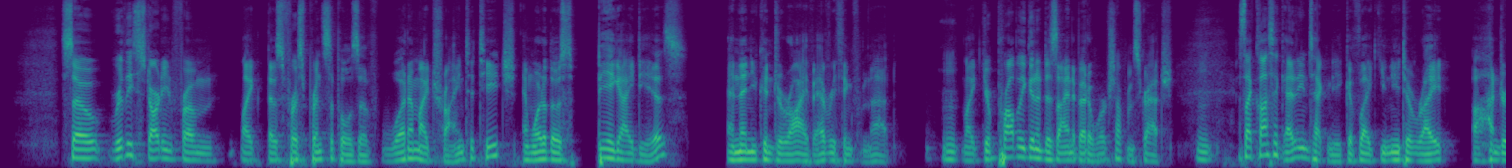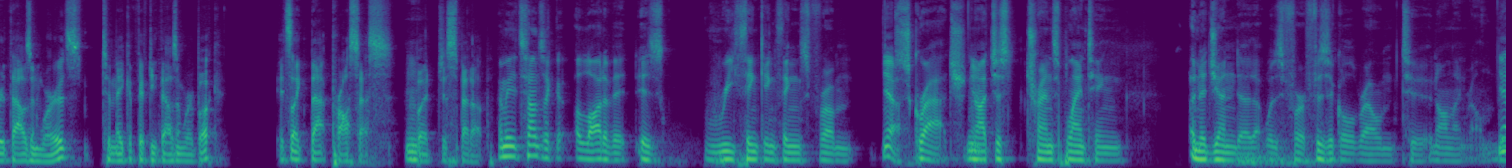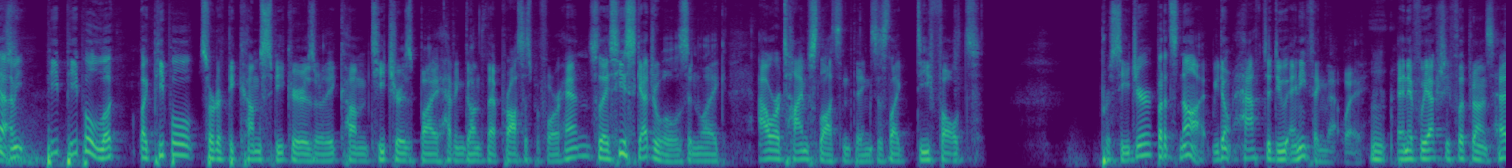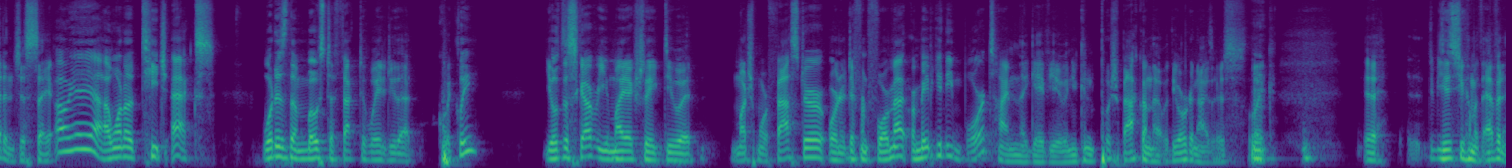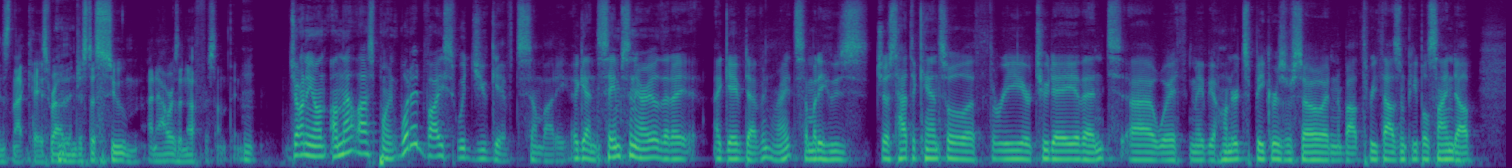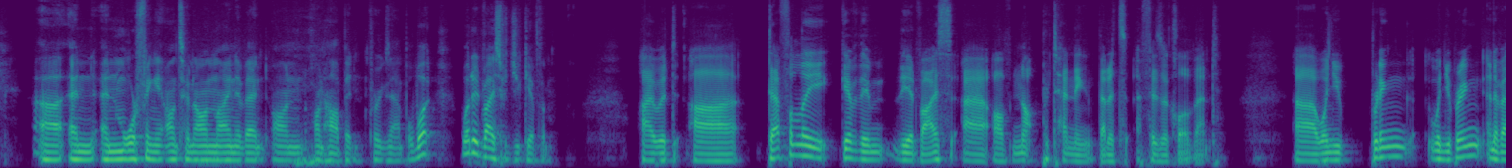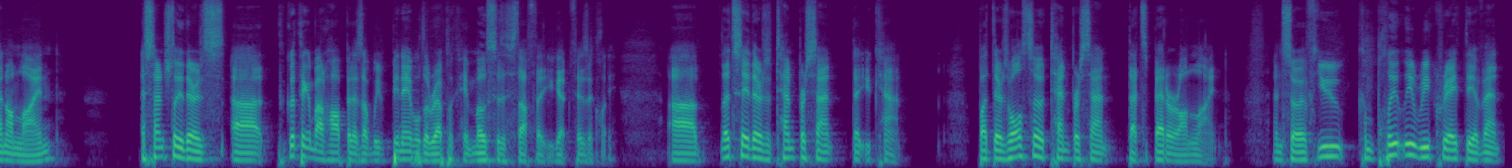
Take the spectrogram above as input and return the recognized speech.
So, really starting from like those first principles of what am I trying to teach and what are those big ideas? And then you can derive everything from that. Mm. Like, you're probably going to design a better workshop from scratch. Mm. It's that classic editing technique of like, you need to write 100,000 words to make a 50,000 word book. It's like that process, Mm. but just sped up. I mean, it sounds like a lot of it is rethinking things from Yeah. scratch, not just transplanting an agenda that was for a physical realm to an online realm. Yeah, I mean, pe- people look like people sort of become speakers or they become teachers by having gone through that process beforehand. So they see schedules and like hour time slots and things as like default procedure, but it's not. We don't have to do anything that way. Hmm. And if we actually flip it on its head and just say, "Oh yeah, yeah, I want to teach X," what is the most effective way to do that quickly? You'll discover you might actually do it much more faster or in a different format, or maybe you need more time than they gave you, and you can push back on that with the organizers. Hmm. Like, eh, at least you come with evidence in that case rather than just assume an hour is enough for something. Hmm. Johnny, on, on that last point, what advice would you give to somebody? Again, same scenario that I, I gave Devin, right? Somebody who's just had to cancel a three or two day event uh, with maybe 100 speakers or so and about 3,000 people signed up. Uh, and and morphing it onto an online event on on Hopin, for example. What what advice would you give them? I would uh, definitely give them the advice uh, of not pretending that it's a physical event. Uh, when you bring when you bring an event online, essentially there's uh, the good thing about Hopin is that we've been able to replicate most of the stuff that you get physically. Uh, let's say there's a 10% that you can't, but there's also 10% that's better online. And so if you completely recreate the event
